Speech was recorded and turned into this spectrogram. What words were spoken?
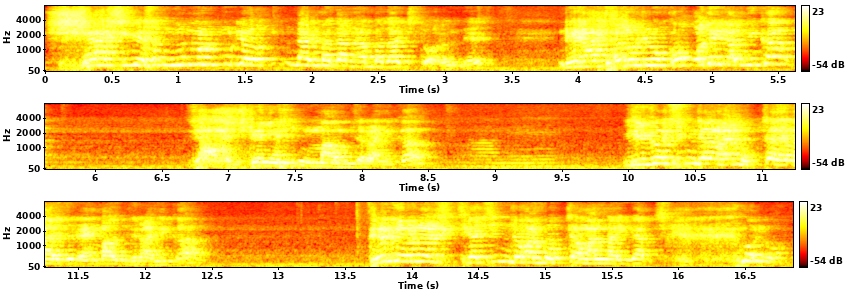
시하실에서 눈물 뿌려 날마다 날마다 기도하는데 내가 저들을 놓고 어디 갑니까? 야 이게 예수님 마음대로라니까 진정한 목자의 말들의 마음대로라니까. 그런데 오늘 제가 진정한 목자 만나기가 참 어려워.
